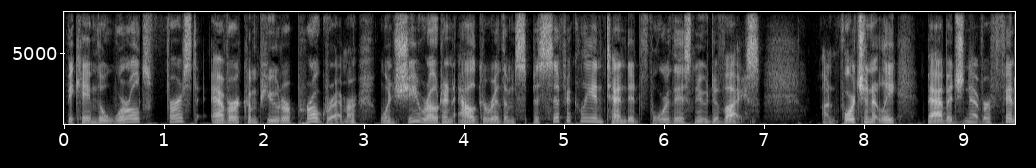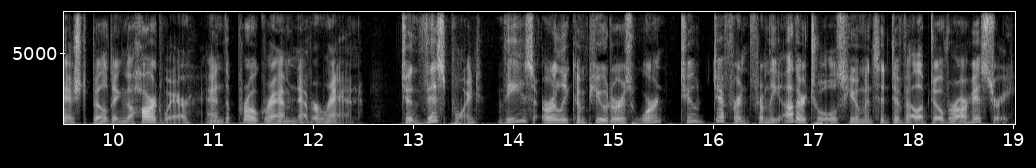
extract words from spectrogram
became the world's first ever computer programmer when she wrote an algorithm specifically intended for this new device. Unfortunately, Babbage never finished building the hardware, and the program never ran. To this point, these early computers weren't too different from the other tools humans had developed over our history.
